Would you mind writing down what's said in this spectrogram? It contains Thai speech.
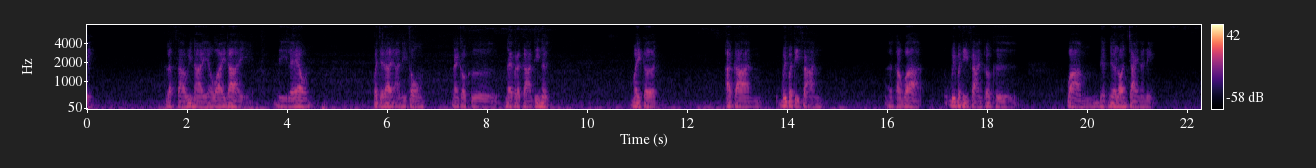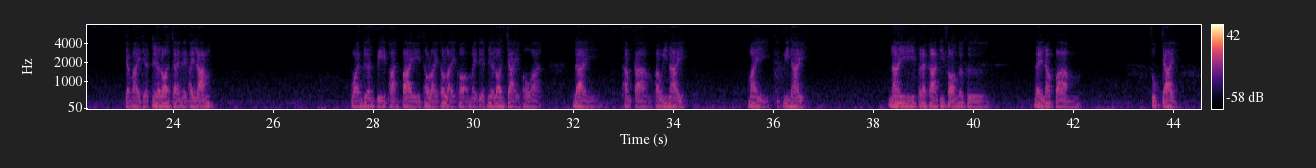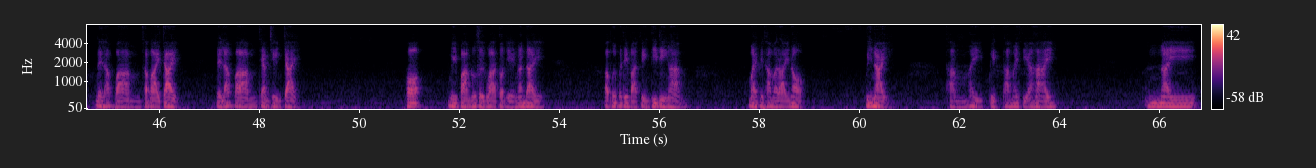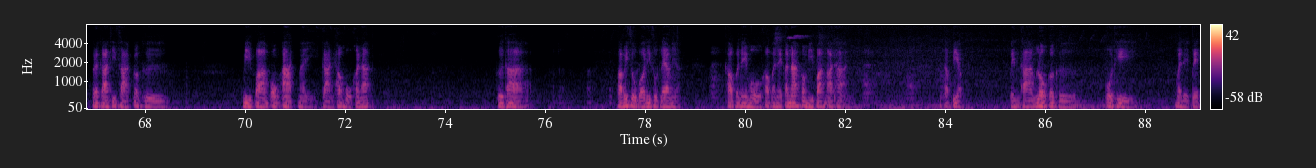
รักษาวินัยเอาไว้ได้ดีแล้ว ก็จะได้อานิสงส์นั่นก็คือในประการที่หนึ่งไม่เกิดอาการวิปฏิสารคำว่า วิปฏิสารก็คือ ความเดือดเนื้อร้อนใจนั่นเอง จะไม่เดือดเนื้อร้อนใจในภายหลัง วันเดือนปีผ่านไปเท่าไหร่เท่าไหร่ก็ไม่เดือดเนื้อร้อนใจ เพราะว่าได้ทำตามพระวินัย ไม่ผิดวินัย ในประการที่สองก็คือ ได้รับความสุขใจ ได้รับความสบายใจ ได้รับความแจ่มชื่นใจ เพราะมีความรู้สึกว่าตนเองนั้นได้ประพฤติปฏิบัติสิ่งที่ดีงาม ไม่ไปทำอะไรนอก วินัยทำให้ผิดทำให้เสียหาย ในประการที่สามก็คือ มีความองอาจในการเข้าหมู่คณะ คือถ้า พระภิกษุบริสุทธิ์แล้วเนี่ย เข้าไปในโมเข้าไปในคณะก็มีความอาถรรพ์ถ้าเปรียบเป็นทางโลกก็คือผู้ที่ไม่ได้เป็น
